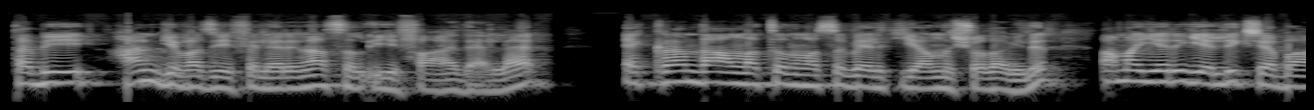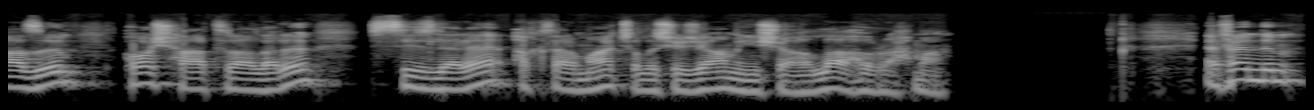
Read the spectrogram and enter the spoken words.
Tabi hangi vazifeleri nasıl ifa ederler? Ekranda anlatılması belki yanlış olabilir ama yeri geldikçe bazı hoş hatıraları sizlere aktarmaya çalışacağım inşallahurrahman. Efendim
